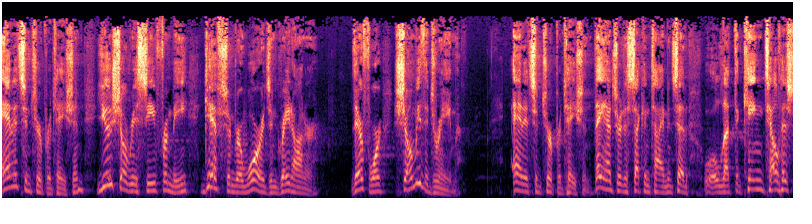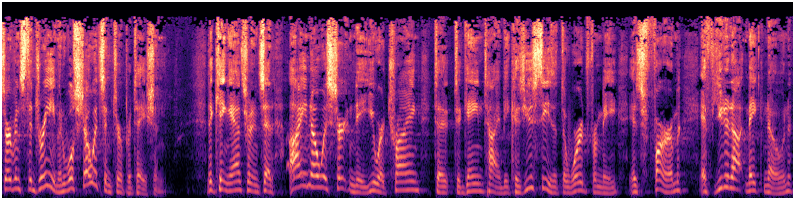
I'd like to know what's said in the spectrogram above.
and its interpretation, you shall receive from me gifts and rewards and great honor. Therefore, show me the dream and its interpretation. They answered a second time and said, Well, let the king tell his servants the dream, and we'll show its interpretation. The king answered and said, I know with certainty you are trying to, to gain time because you see that the word from me is firm. If you do not make known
